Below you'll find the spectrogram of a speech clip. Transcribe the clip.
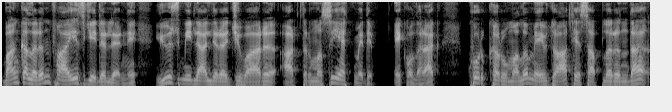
Bankaların faiz gelirlerini 100 milyar lira civarı arttırması yetmedi. Ek olarak kur korumalı mevduat hesaplarında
